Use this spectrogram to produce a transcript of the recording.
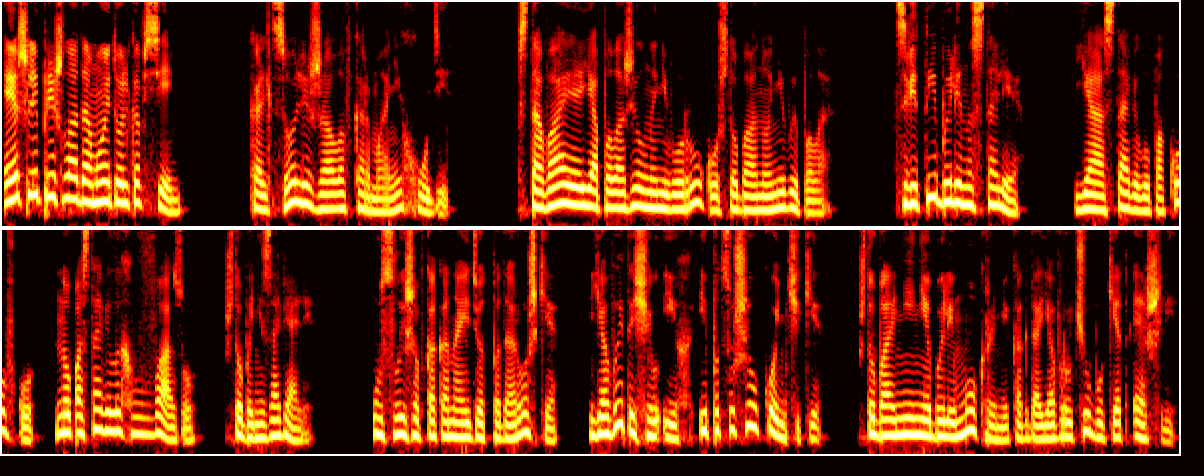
Эшли пришла домой только в семь, Кольцо лежало в кармане худи. Вставая, я положил на него руку, чтобы оно не выпало. Цветы были на столе. Я оставил упаковку, но поставил их в вазу, чтобы не завяли. Услышав, как она идет по дорожке, я вытащил их и подсушил кончики, чтобы они не были мокрыми, когда я вручу букет Эшли.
